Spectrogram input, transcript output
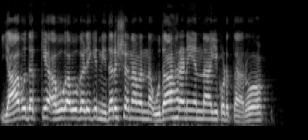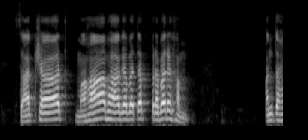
ಯಾವುದಕ್ಕೆ ಅವು ಅವುಗಳಿಗೆ ನಿದರ್ಶನವನ್ನು, ಉದಾಹರಣೆಯನ್ನಾಗಿ ಕೊಡ್ತಾರೋ, ಸಾಕ್ಷಾತ್ ಮಹಾಭಾಗವತ ಪ್ರಬರ್ಹಂ. ಅಂತಹ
